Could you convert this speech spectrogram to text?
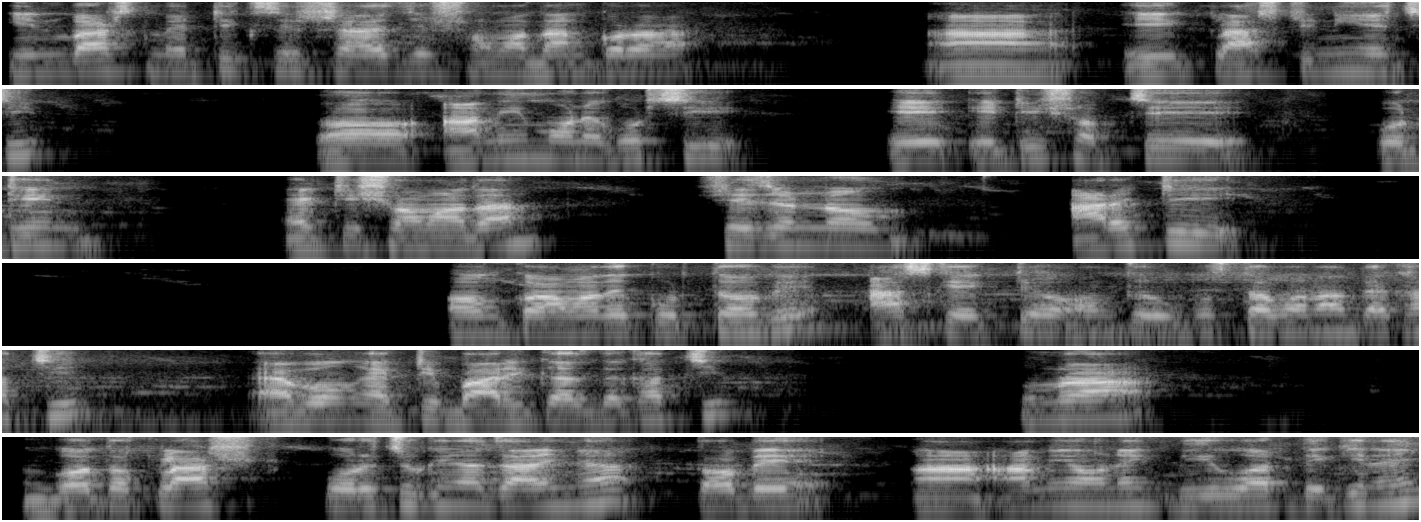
ইনভার্স ম্যাট্রিক্সের সাহায্যে সমাধান করা এই ক্লাসটি নিয়েছি। তো আমি মনে করছি এ- এটি সবচেয়ে কঠিন একটি সমাধান। সেজন্য আরেকটি অঙ্ক আমাদের করতে হবে। আজকে একটি অঙ্কের উপস্থাপনা দেখাচ্ছি এবং একটি বাড়ির কাজ দেখাচ্ছি। তোমরা গত ক্লাস করেছ কিনা জানি না, তবে আমি অনেক ভিউয়ার দেখি নাই।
